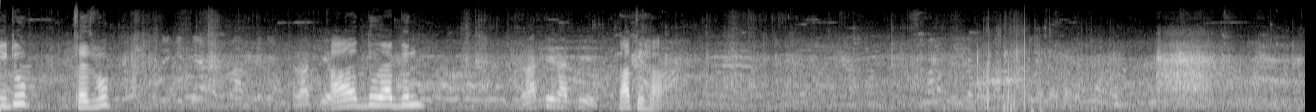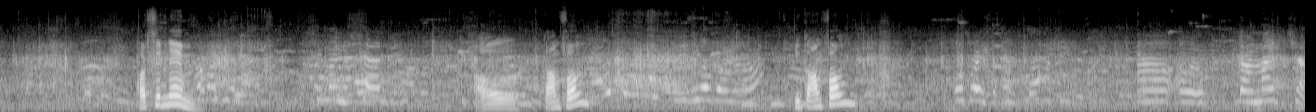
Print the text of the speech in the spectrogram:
ইউটিউব ফেসবুক রাতে আর দু একদিন রাতে রাতে রাতে হ্যাঁ What's your name? Oh, come from? You come from? Kamakhya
